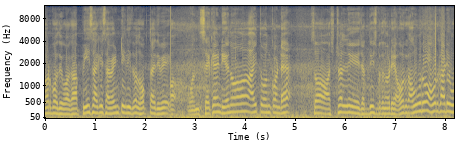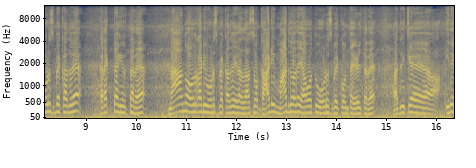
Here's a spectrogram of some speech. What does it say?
ನೋಡ್ಬೋದು ಇವಾಗ. ಪೀಸಾಗಿ ಸೆವೆಂಟೀನ್ ಇದ್ರಲ್ಲಿ ಹೋಗ್ತಾ ಇದ್ದೀವಿ ಒಂದು ಸೆಕೆಂಡ್ ಏನೋ ಆಯಿತು ಅಂದ್ಕೊಂಡೆ ಸೊ ಅಷ್ಟರಲ್ಲಿ ಜಗದೀಶ್ ಬರ್ತದೆ ನೋಡಿ, ಅವ್ರ ಅವರು ಅವ್ರ ಗಾಡಿ ಓಡಿಸ್ಬೇಕಾದ್ರೆ ಕರೆಕ್ಟಾಗಿ ಇರ್ತಾರೆ. ನಾನು ಅವ್ರ ಗಾಡಿ ಓಡಿಸ್ಬೇಕಾದ್ರೆ ಇರಲ್ಲ. ಸೊ ಗಾಡಿ ಮಾಡಿದವರೆ ಯಾವತ್ತೂ ಓಡಿಸ್ಬೇಕು ಅಂತ ಹೇಳ್ತಾರೆ. ಅದಕ್ಕೆ, ಇದೇ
